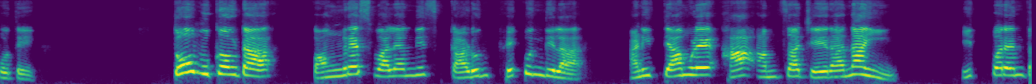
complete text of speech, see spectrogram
होते. तो मुखवटा काँग्रेसवाल्यांनीच काढून फेकून दिला. आणि त्यामुळे हा आमचा चेहरा नाही. इथपर्यंत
